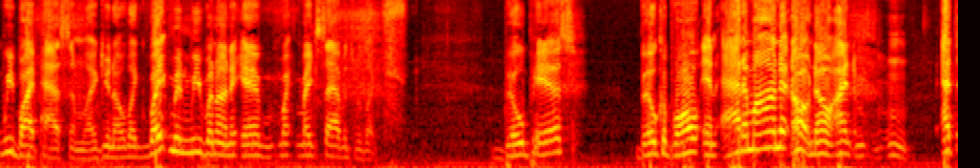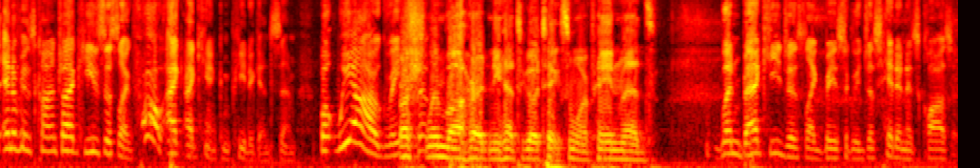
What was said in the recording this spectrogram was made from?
we bypassed him, like you know, like right when we went on the air, Mike, Mike Savage was like, Bill Pierce, Bill Cabral, and Adam on it. Oh no, I. Mm, mm. At the end of his contract, he's just like, "Whoa, I, I can't compete against them." But we are a great. Rush show. Limbaugh heard and he had to go take some more pain meds. Glenn Beck, he just like basically just hid in his closet.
